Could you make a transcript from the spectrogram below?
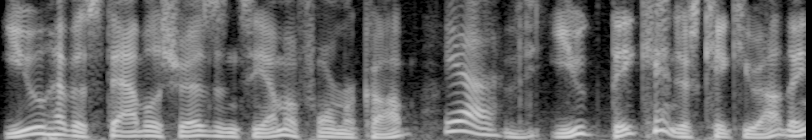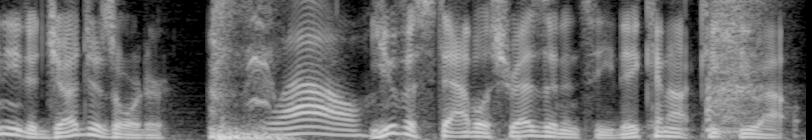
you have established residency i'm a former cop Yeah. You they can't just kick you out they need a judge's order Wow. You've established residency. They cannot kick you out.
